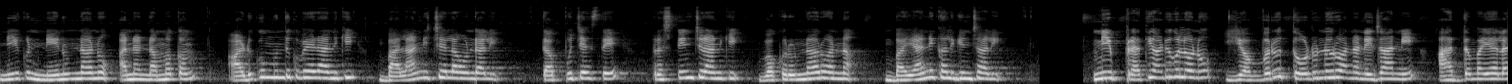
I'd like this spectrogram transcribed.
నీకు నేనున్నాను అన్న నమ్మకం అడుగు ముందుకు వేయడానికి బలాన్నిచ్చేలా ఉండాలి. తప్పు చేస్తే ప్రశ్నించడానికి ఒకరున్నారు అన్న భయాన్ని కలిగించాలి. నీ ప్రతి అడుగులోనూ ఎవ్వరూ తోడున్నారు అన్న నిజాన్ని అర్థమయ్యేలా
